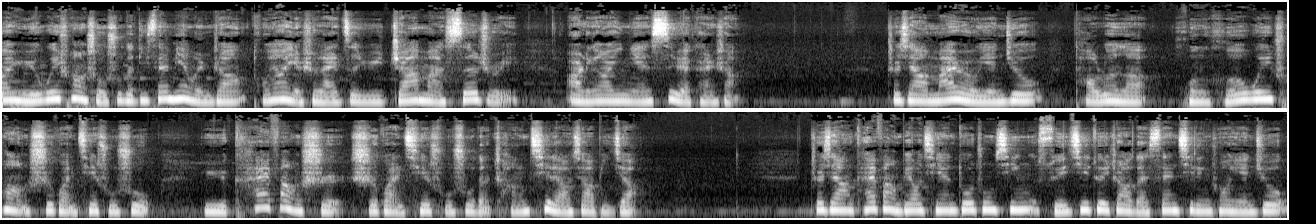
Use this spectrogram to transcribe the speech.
关于微创手术的第三篇文章，同样也是来自于《JAMA Surgery》二零二一年四月刊上。这项 Miro 研究讨论了混合微创食管切除术与开放式食管切除术的长期疗效比较。这项开放标签多中心随机对照的三期临床研究。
